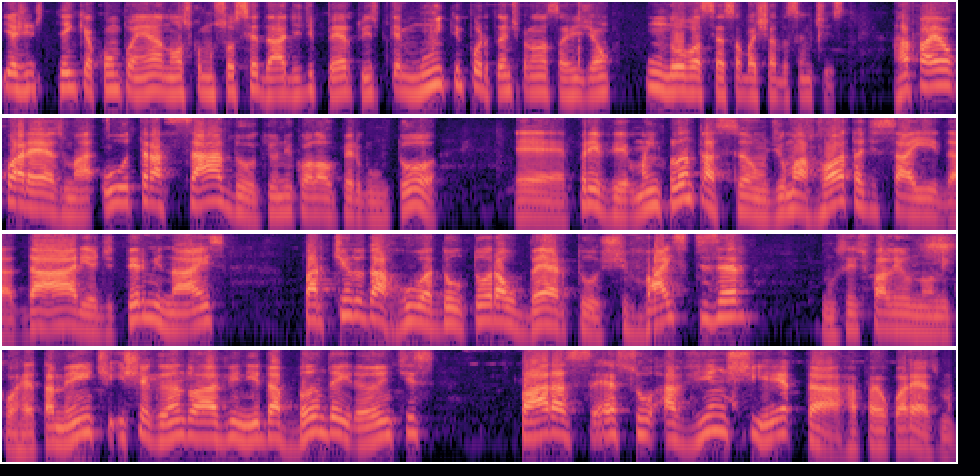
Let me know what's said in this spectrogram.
e a gente tem que acompanhar, nós como sociedade, de perto isso, porque é muito importante para a nossa região um novo acesso à Baixada Santista. Rafael Quaresma, o traçado que o Nicolau perguntou, é, prevê uma implantação de uma rota de saída da área de terminais, partindo da rua Doutor Alberto Schweitzer, não sei se falei o nome corretamente, e chegando à Avenida Bandeirantes para acesso à Via Anchieta, Rafael Quaresma.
